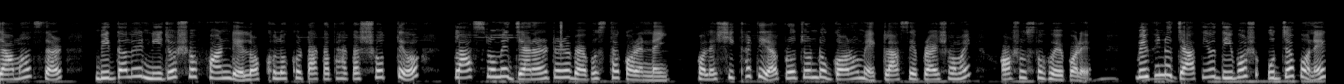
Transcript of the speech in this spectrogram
জামাল স্যার বিদ্যালয়ের নিজস্ব ফান্ডে লক্ষ লক্ষ টাকা থাকা সত্ত্বেও ক্লাসরুমে জেনারেটরের ব্যবস্থা করেন নাই। ফলে শিক্ষার্থীরা প্রচণ্ড গরমে ক্লাসে প্রায় সময় অসুস্থ হয়ে পড়ে। বিভিন্ন জাতীয় দিবস উদযাপনে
